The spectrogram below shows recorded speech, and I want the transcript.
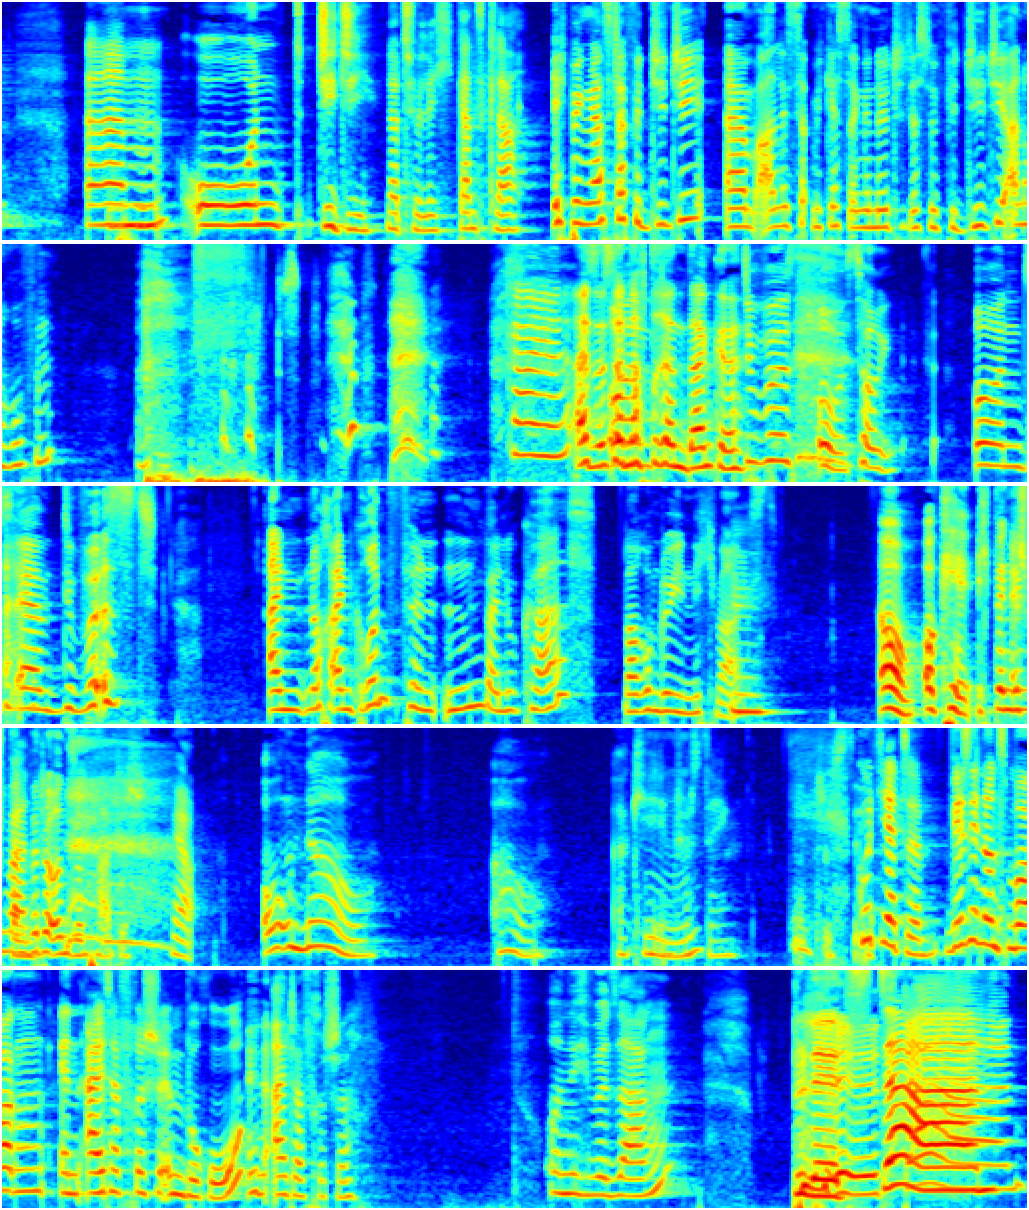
Ähm, Und Gigi natürlich, ganz klar. Ich bin ganz klar für Gigi. Ähm, Alex hat mich gestern genötigt, dass wir für Gigi anrufen. Also ist er noch drin, danke. Du wirst, oh, sorry. Und ähm, du wirst ein, noch einen Grund finden bei Lukas, warum du ihn nicht magst. Mhm. Oh, okay, ich bin Irgendwann gespannt. wird er unsympathisch. Ja. Oh no. Oh, okay, Mhm. interesting. Interesting. Gut, Jette, wir sehen uns morgen in alter Frische im Büro. In alter Frische. Und ich würde sagen, Blitz dann. dann.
